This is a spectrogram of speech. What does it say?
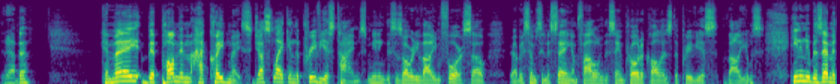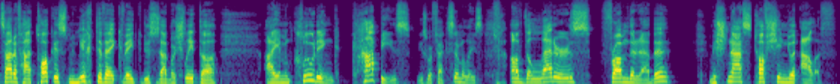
the Rebbe. Just like in the previous times, meaning this is already volume four. So Rabbi Simpson is saying I'm following the same protocol as the previous volumes. I am including copies, these were facsimiles, of the letters from the Rebbe, Mishnas Tovshin Yud Aleph.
